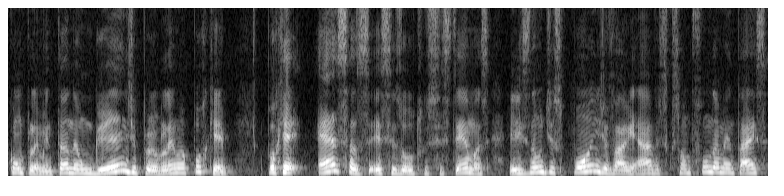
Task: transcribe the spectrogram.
complementando, é um grande problema, por quê? Porque essas, esses outros sistemas, eles não dispõem de variáveis que são fundamentais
